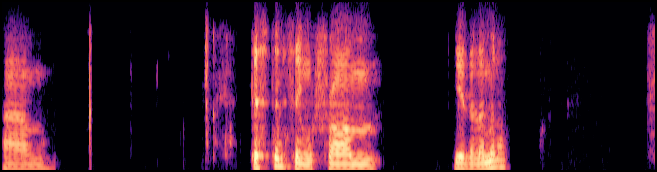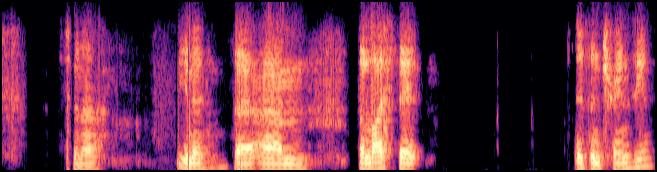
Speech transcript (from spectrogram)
um, distancing from yeah the liminal. It's been a you know the um, the life that is in transience.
